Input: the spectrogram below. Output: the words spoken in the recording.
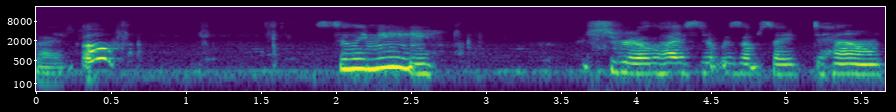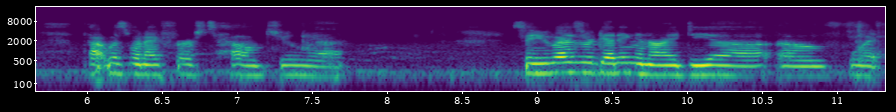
Guys. Oh! Silly me. I just realized it was upside down. That was when I first held Julia. So you guys are getting an idea of what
